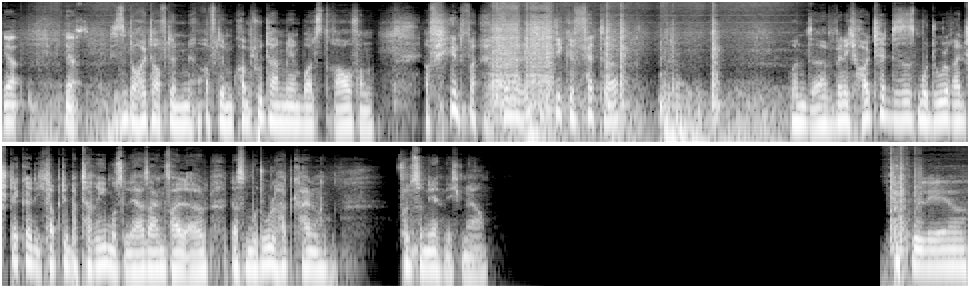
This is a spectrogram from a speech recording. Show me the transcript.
ja, ja. Die sind doch heute auf dem, auf dem Computer-Mainboards drauf und auf jeden Fall so eine richtig dicke, fette. Und äh, wenn ich heute dieses Modul reinstecke, ich glaube, die Batterie muss leer sein, weil äh, das Modul hat kein, funktioniert nicht mehr. Akku leer.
